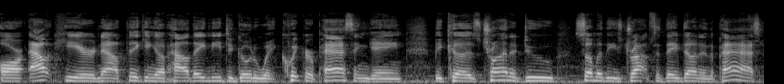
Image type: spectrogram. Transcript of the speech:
are out here now thinking of how they need to go to a quicker passing game because trying to do some of these drops that they've done in the past,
